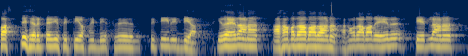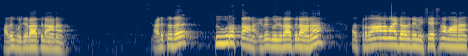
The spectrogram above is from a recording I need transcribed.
first heritage city of India city in India. ഇത് ഏതാണ്? അഹമ്മദാബാദ് ആണ് അഹമ്മദാബാദ് ഏത് സ്റ്റേറ്റിലാണ്? അത് ഗുജറാത്തിലാണ്. അടുത്തത് സൂറത്താണ്. ഇത് ഗുജറാത്തിലാണ്. പ്രധാനമായിട്ടും അതിന്റെ വിശേഷണമാണ്.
